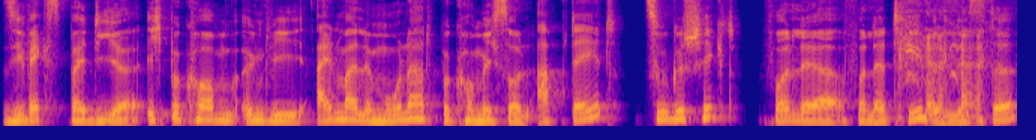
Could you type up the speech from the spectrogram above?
sie wächst bei dir. Ich bekomme irgendwie einmal im Monat bekomme ich so ein Update zugeschickt von der von der Themenliste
